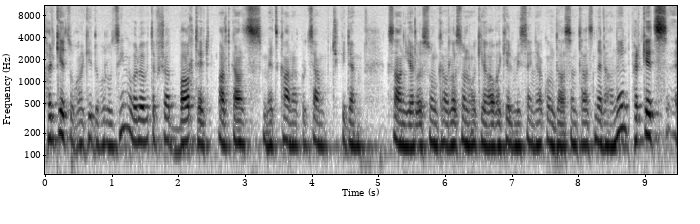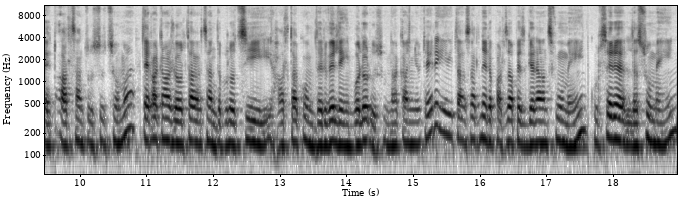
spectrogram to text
փրկեց ուղակի դպրոցին, որովհետեւ շատ բարդ էր մարդկանց մեծ քանակությամբ, չգիտեմ, 20, 30, 40 հոգի հավաքել մի սենյակում դասընթացներ անել, փրկեց այդ արցանց ուսուցումը, տեղական ժողովրդավարության դպրոցի հարտակում դրվել էին բոլոր ուսումնական նյութերը, երիտասարդները պարզապես գրանցվում էին, կուրսերը լսում էին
